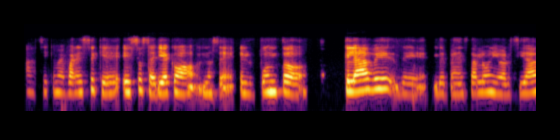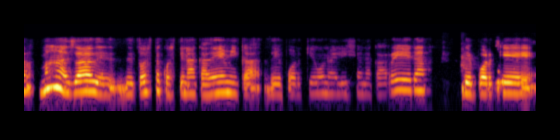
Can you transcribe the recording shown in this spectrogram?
Así que me parece que eso sería como, no sé, el punto clave de, pensar la universidad, más allá de, toda esta cuestión académica, de por qué uno elige una carrera, de por qué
